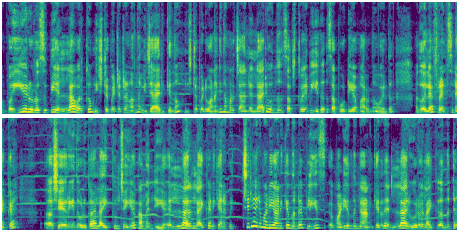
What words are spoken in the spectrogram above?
അപ്പോൾ ഈ ഒരു റെസിപ്പി എല്ലാവർക്കും ഇഷ്ടപ്പെട്ടിട്ടുണ്ടെന്ന് വിചാരിക്കുന്നു. ഇഷ്ടപ്പെടുവാണെങ്കിൽ നമ്മുടെ ചാനൽ എല്ലാവരും ഒന്ന് സബ്സ്ക്രൈബ് ചെയ്ത് സപ്പോർട്ട് ചെയ്യാൻ മറന്നു പോകരുത്. അതുപോലെ ഫ്രണ്ട്സിനൊക്കെ ഷെയർ ചെയ്ത് കൊടുക്കുക ലൈക്കും ചെയ്യുക കമന്റ് ചെയ്യുക. എല്ലാവരും ലൈക്ക് അടിക്കാനൊക്കെ ഇച്ചിരി ഒരു മടി കാണിക്കുന്നുണ്ട്. പ്ലീസ് മടിയൊന്നും കാണിക്കരുത്. എല്ലാവരും ഓരോ ലൈക്ക് തന്നിട്ട്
